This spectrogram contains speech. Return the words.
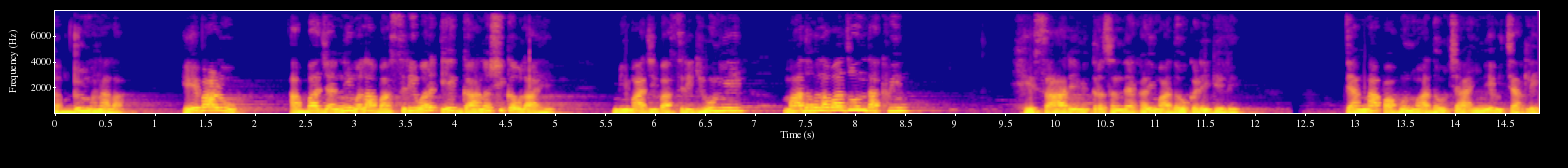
अब्दुल म्हणाला हे बाळू आब्बाजांनी मला बासरीवर एक गाणं शिकवलं आहे. मी माझी बासरी घेऊन येईल माधवला वाजवून दाखवीन. हे सारे मित्र संध्याकाळी माधवकडे गेले. त्यांना पाहून माधवच्या आईने विचारले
